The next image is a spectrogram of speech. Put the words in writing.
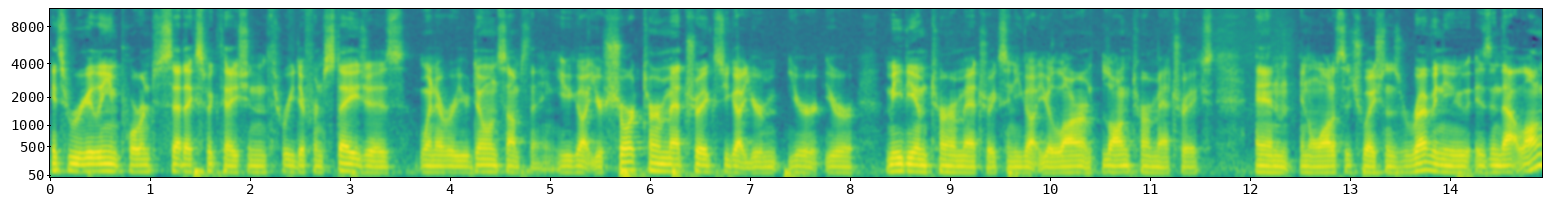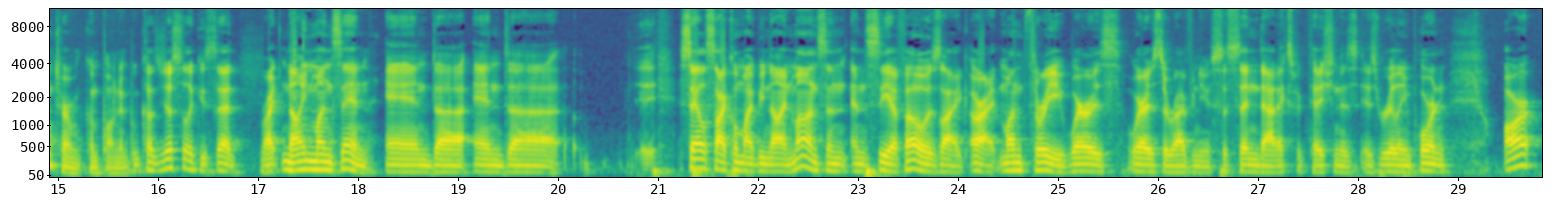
it's really important to set expectation in three different stages whenever you're doing something. You got your short-term metrics, you got your your your medium-term metrics, and you got your long long-term metrics. And in a lot of situations, revenue is in that long-term component because, just like you said, right, nine months in, and uh, and uh, sales cycle might be nine months and, and CFO is like, all right, month three, where is where is the revenue? So setting that expectation is, is really important. Are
